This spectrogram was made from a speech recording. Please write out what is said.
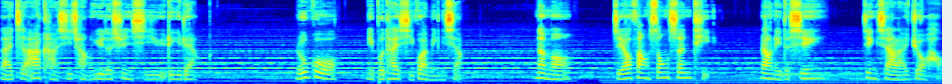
来自阿卡西场域的讯息与力量。如果你不太习惯冥想，那么只要放松身体，让你的心静下来就好。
